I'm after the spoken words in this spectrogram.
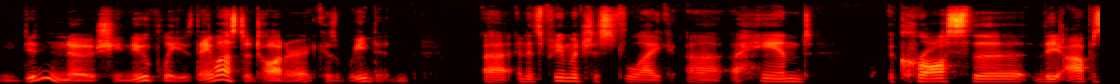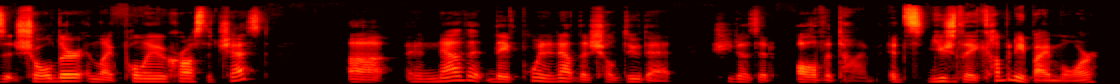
We didn't know she knew please. They must have taught her it because we didn't. Uh, and it's pretty much just like uh, a hand across the the opposite shoulder and like pulling across the chest. Uh, and now that they've pointed out that she'll do that, she does it all the time. It's usually accompanied by more.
